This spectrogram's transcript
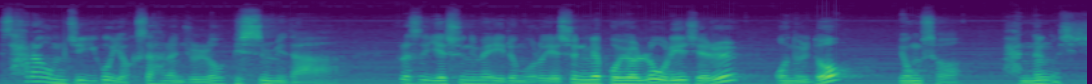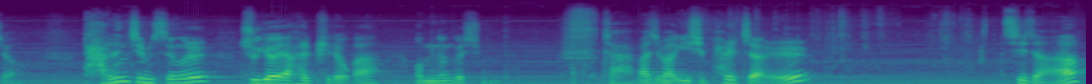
살아 움직이고 역사하는 줄로 믿습니다. 그래서 예수님의 이름으로 예수님의 보혈로 우리의 죄를 오늘도 용서받는 것이죠. 다른 짐승을 죽여야 할 필요가 없는 것입니다. 자, 마지막 28절 시작.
